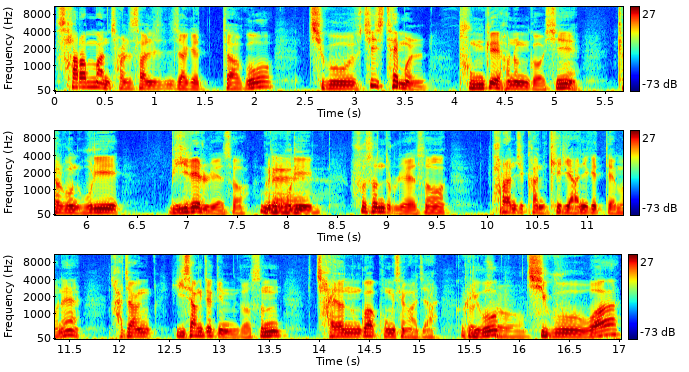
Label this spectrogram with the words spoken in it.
사람만 잘 살자겠다고 지구 시스템을 붕괴하는 것이 결국은 우리 미래를 위해서 그리고 네. 우리 후손들을 위해서 바람직한 길이 아니기 때문에 가장 이상적인 것은 자연과 공생하자. 그렇죠. 그리고 지구와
